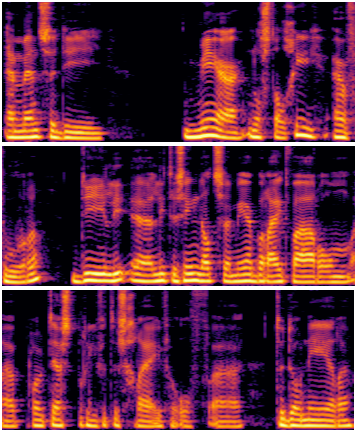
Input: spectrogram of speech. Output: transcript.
En mensen die meer nostalgie ervoeren, die eh, lieten zien dat ze meer bereid waren om eh, protestbrieven te schrijven of eh, te doneren.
